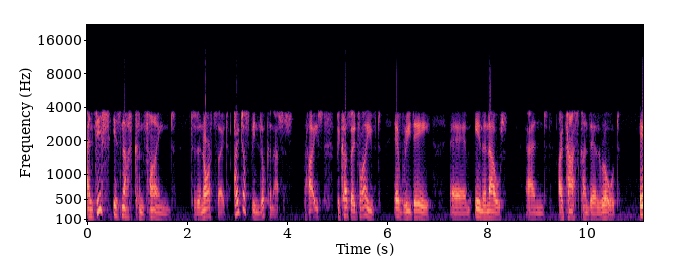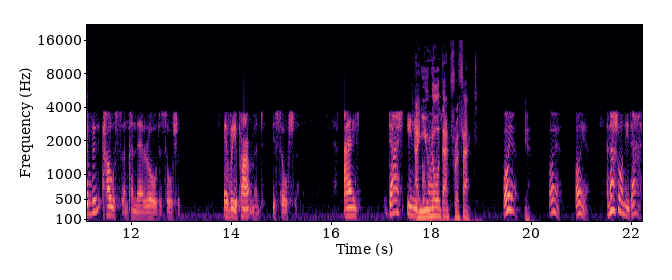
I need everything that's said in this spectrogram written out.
And this is not confined to the north side. I've just been looking at it, right? Because I drive every day um, in and out, and I pass Condell Road. Every house on Condell Road is social. Every apartment is social. And that And you know that for a fact? Oh, yeah. Yeah. Oh, yeah. Oh, yeah. And not only that,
